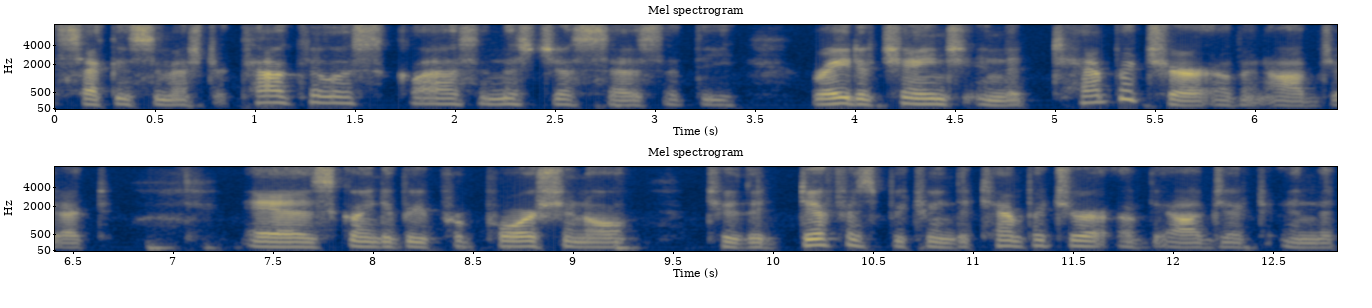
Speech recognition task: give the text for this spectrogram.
second semester calculus class. And this just says that the rate of change in the temperature of an object is going to be proportional to the difference between the temperature of the object and the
